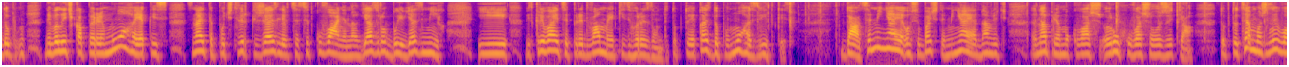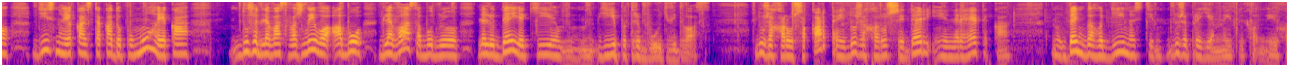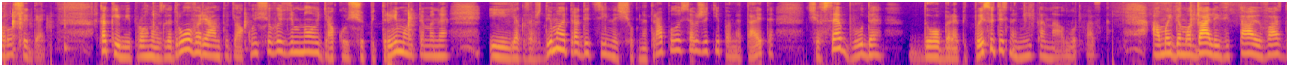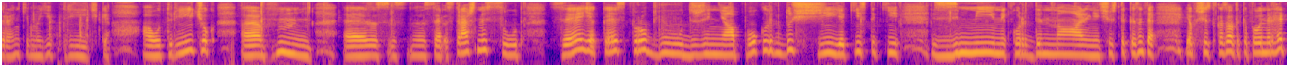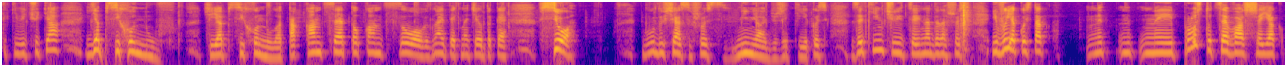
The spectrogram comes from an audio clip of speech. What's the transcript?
невеличка перемога, якийсь, знаєте, по четвірки жезлів це святкування. Я зробив, я зміг. І відкриваються перед вами якісь горизонти. Тобто якась допомога звідкись. Да, це міняє, ось бачите, міняє навіть напрямок ваш, руху вашого життя. Тобто, це, можливо, дійсно якась така допомога, яка дуже для вас важлива, або для вас, або для, людей, які її потребують від вас. Дуже хороша карта і дуже хороший день, і енергетика. Ну, день благодійності, дуже приємний і хороший день. Такий мій прогноз для другого варіанту. Дякую, що ви зі мною. Дякую, що підтримуєте мене. І, як завжди, моє традиційне, щоб не трапилося в житті, пам'ятайте, що все буде добре. Підписуйтесь на мій канал, будь ласка. А ми йдемо далі. Вітаю вас, дорогенькі мої трічки. А у трічок е, хм, е, страшний суд. Це якесь пробудження, поклик душі, якісь такі зміни кардинальні, щось таке, знаєте, я б ще сказала таке по енергетиці відчуття, я психонув. Чи я психонула. Так конце то концов. Знаєте, як наче таке все. Буду зараз щось міняти в житті. Якось закінчується і треба на щось. І ви якось так не, не, просто це ваше як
